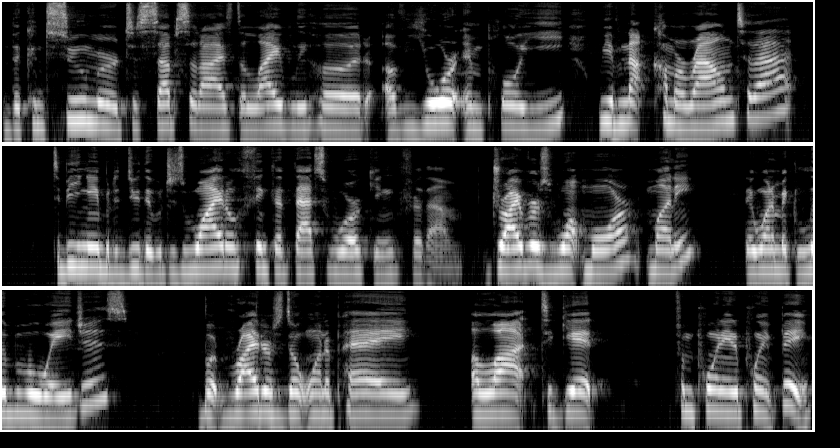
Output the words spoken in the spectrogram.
the consumer to subsidize the livelihood of your employee, we have not come around to that, to being able to do that, which is why I don't think that that's working for them. Drivers want more money, they want to make livable wages, but riders don't want to pay a lot to get from point A to point B.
